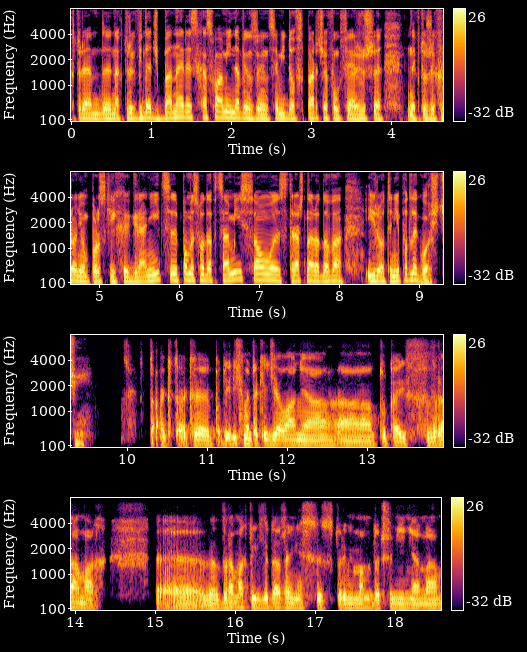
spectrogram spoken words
które, na których widać banery z hasłami nawiązującymi do wsparcia funkcjonariuszy, którzy chronią polskich granic. Pomysłodawcami są Straż Narodowa i Roty Niepodległości. Tak, tak. Podjęliśmy takie działania tutaj w ramach w ramach tych wydarzeń, z, z, którymi mamy do czynienia na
